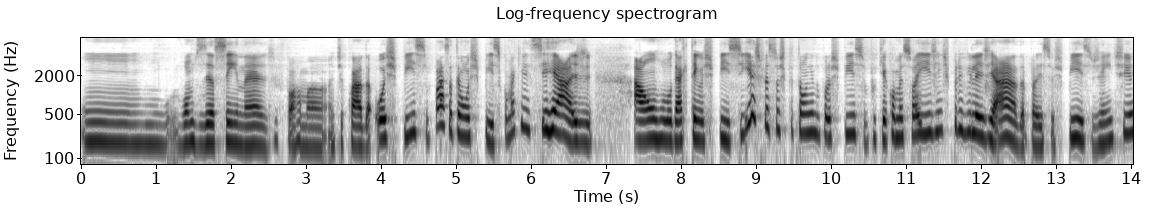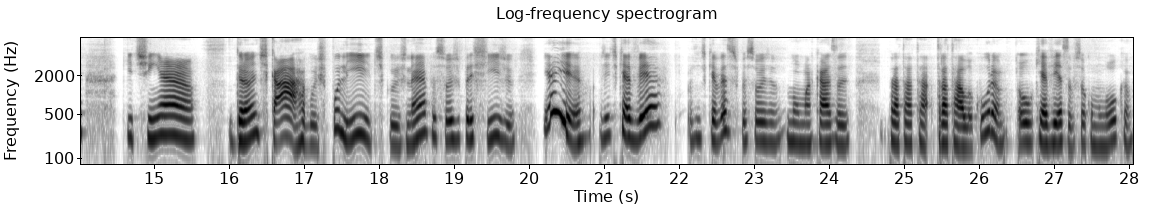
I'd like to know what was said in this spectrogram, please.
um, vamos dizer assim, né, de forma antiquada, hospício, passa a ter um hospício. Como é que se reage a um lugar que tem hospício? E as pessoas que estão indo para o hospício, porque começou aí gente privilegiada para esse hospício, gente que tinha grandes cargos políticos, né, pessoas de prestígio. E aí, a gente quer ver, a gente quer ver essas pessoas numa casa para tratar, a loucura ou quer ver essa pessoa como louca?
